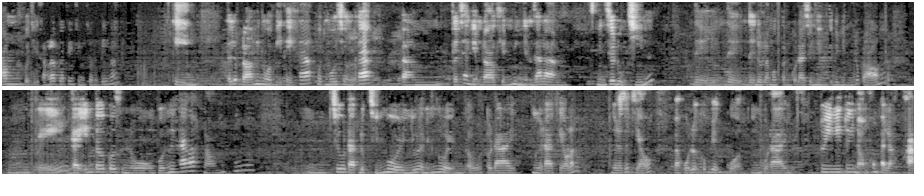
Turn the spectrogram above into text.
Thông của chị sáng lập ra chương trình Sườn Tin đó. thì cái lúc đó mình ngồi vị thế khác một môi trường khác và cái trải nghiệm đó khiến mình nhận ra là mình chưa đủ chín để để để được là một phần của đài truyền hình tại vì mình lúc đó cái cái interpersonal với người khác đó, nó chưa đạt được chín người như là những người ở ở đài. Người đài khéo lắm người đài rất khéo. Và khối lượng công việc của của đài tuy tuy nó cũng không phải là khá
